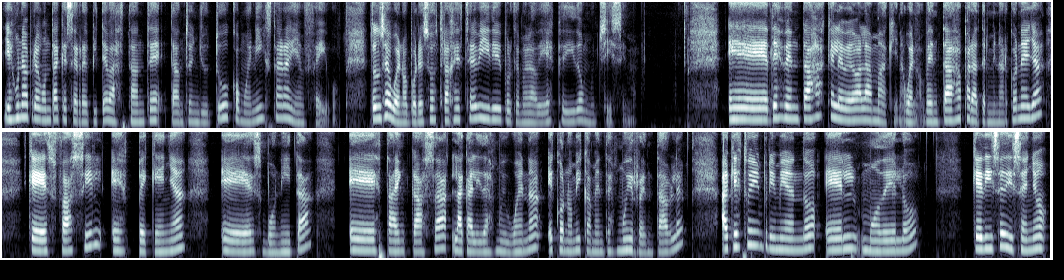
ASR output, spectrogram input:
y es una pregunta que se repite bastante tanto en YouTube como en Instagram y en Facebook. Entonces, bueno, por eso os traje este vídeo y porque me lo habéis pedido muchísimo. Eh, desventajas que le veo a la máquina. Bueno, ventajas para terminar con ella, que es fácil, es pequeña, es bonita, está en casa, la calidad es muy buena, económicamente es muy rentable. Aquí estoy imprimiendo el modelo que dice diseño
